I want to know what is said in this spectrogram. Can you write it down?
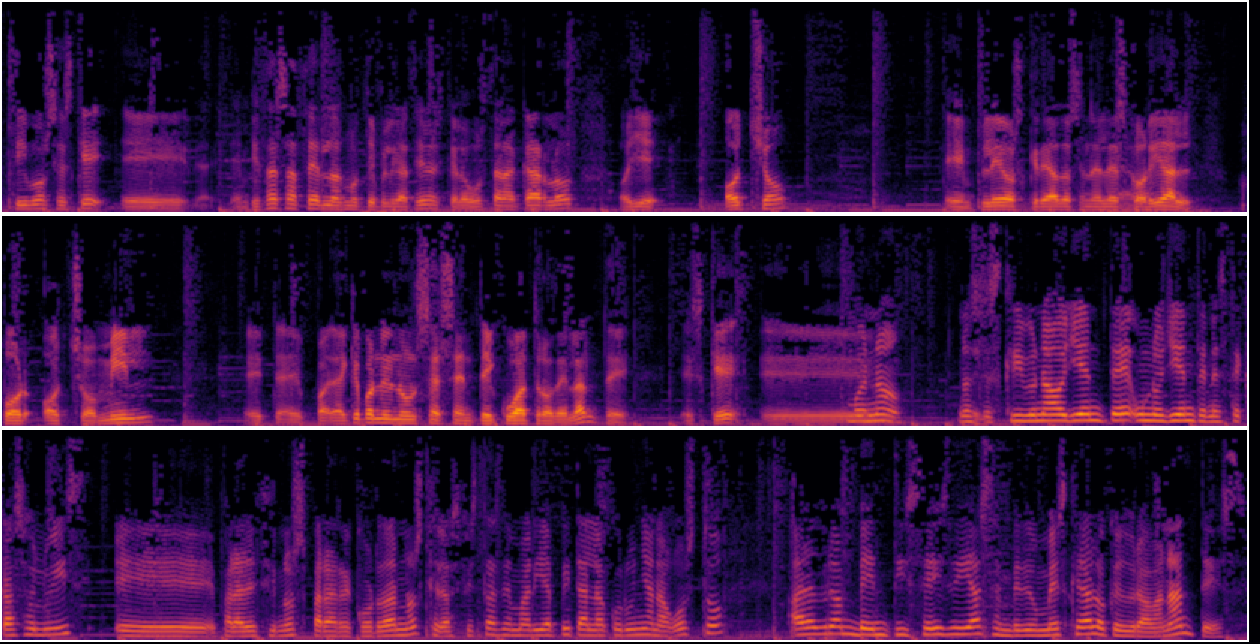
festivos es que eh, empiezas a hacer las multiplicaciones que le gustan a Carlos. Oye, 8 empleos creados en el Escorial por 8.000. eh, te- hay que poner un 64 delante. Es que... eh, Bueno, nos escribe una oyente, un oyente, en este caso Luis, eh, para decirnos, para recordarnos que las fiestas de María Pita en La Coruña en agosto ahora duran 26 días en vez de un mes que era lo que duraban antes.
